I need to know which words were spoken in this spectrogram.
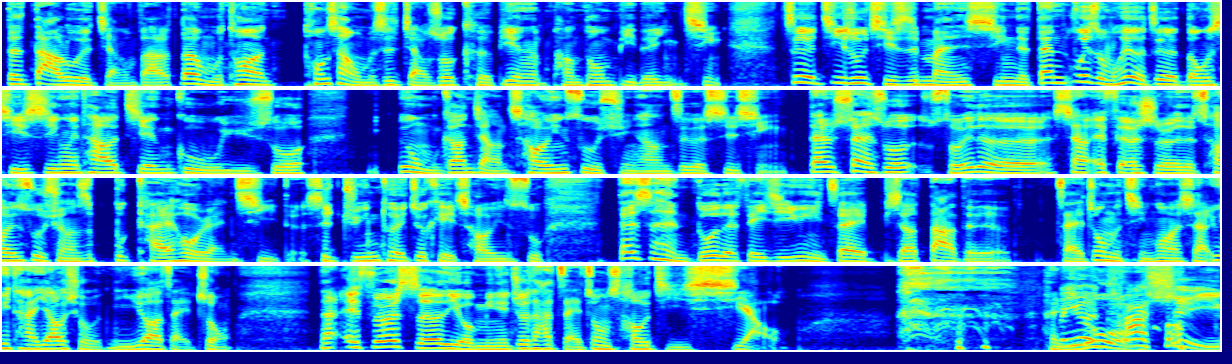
但大陆的讲法。但我们通常通常我们是讲说可变庞通比的引擎，这个技术其实蛮新的。但为什么会有这个东西？是因为它要兼顾于说，因为我们刚刚讲超音速巡航这个事情。但是虽然说所谓的像 F 二十二的超音速巡航是不开后燃器的，是军推就可以超音速，但是很多的飞机，因为你在比较大的载重的情况下，因为它要求你又要载重，那 F 二十二有名的就是它载重超级小，很因为它是一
